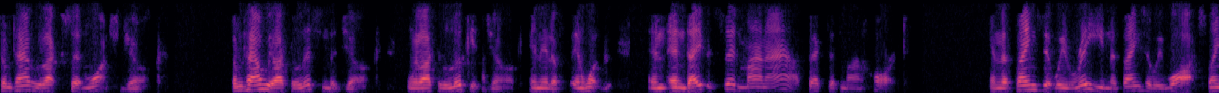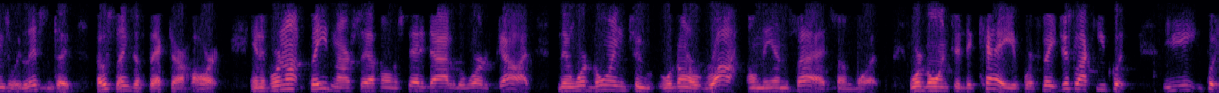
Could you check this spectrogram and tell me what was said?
Sometimes we like to sit and watch junk. Sometimes we like to listen to junk. We like to look at junk. And it, and what and, and David said, "Mine eye affecteth my heart." And the things that we read and the things that we watch, things that we listen to, those things affect our heart. And if we're not feeding ourselves on a steady diet of the Word of God, then we're going to we're going to rot on the inside somewhat. We're going to decay if we're feed just like you put you put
